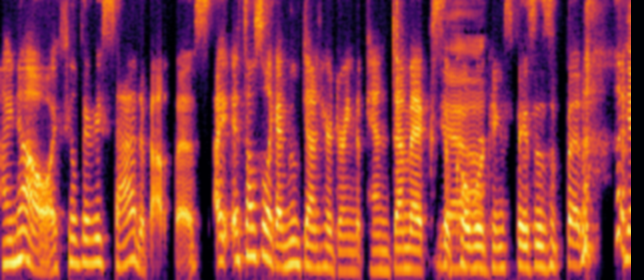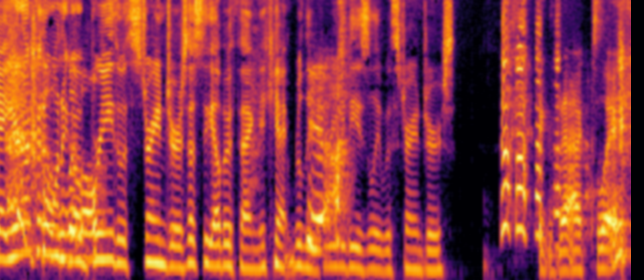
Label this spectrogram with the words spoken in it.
I know. I feel very sad about this. I, it's also like I moved down here during the pandemic, so yeah. co-working spaces have been. yeah, you're not going to want to go breathe with strangers. That's the other thing. You can't really yeah. breathe easily with strangers. exactly.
